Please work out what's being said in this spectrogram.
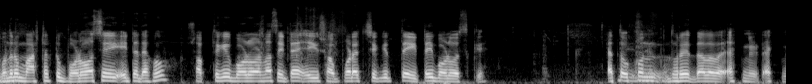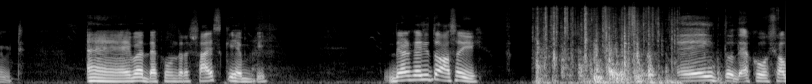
বন্ধুরা মাছটা একটু বড় আছে এটা দেখো। সব থেকে বড় আর মাছ এটা এই সব পড়ার ক্ষেত্রে এটাই বড় আজকে। এতক্ষণ ধরে দাদা এক মিনিট এক মিনিট। হ্যাঁ এবার দেখো বন্ধুরা সাইজ কি হেভি দেড় কেজি তো আছেই। এই তো দেখো সব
